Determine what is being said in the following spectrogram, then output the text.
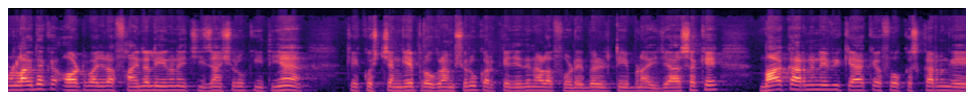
ਹੁਣ ਲੱਗਦਾ ਕਿ ਆਟਵਾ ਜਿਹੜਾ ਫਾਈਨਲੀ ਇਹਨਾਂ ਨੇ ਚੀਜ਼ਾਂ ਸ਼ੁਰੂ ਕੀਤੀਆਂ ਆ ਕਿ ਕੁਝ ਚੰਗੇ ਪ੍ਰੋਗਰਾਮ ਸ਼ੁਰੂ ਕਰਕੇ ਜਿਹਦੇ ਨਾਲ ਅਫੋਰਡੇਬਿਲਟੀ ਬਣਾਈ ਜਾ ਸਕੇ ਮਾਰਕ ਕਾਰਨੀ ਨੇ ਵੀ ਕਿਹਾ ਕਿ ਉਹ ਫੋਕਸ ਕਰਨਗੇ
